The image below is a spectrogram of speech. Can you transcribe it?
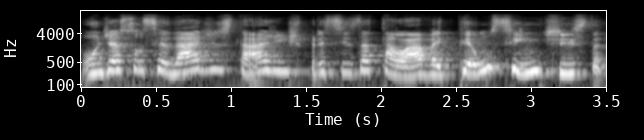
onde a sociedade está, a gente precisa estar tá lá, vai ter um cientista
